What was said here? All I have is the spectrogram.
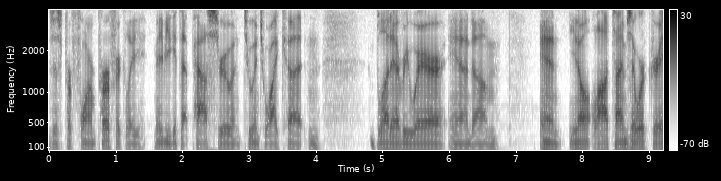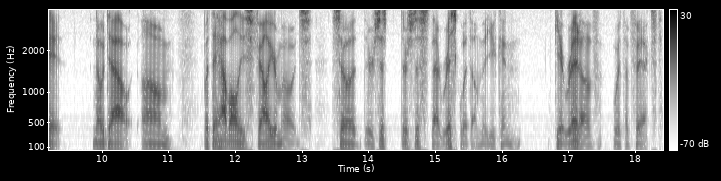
just perform perfectly. Maybe you get that pass through and two inch wide cut and blood everywhere, and um, and you know a lot of times they work great, no doubt. Um, but they have all these failure modes, so there's just there's just that risk with them that you can get rid of with a fixed.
